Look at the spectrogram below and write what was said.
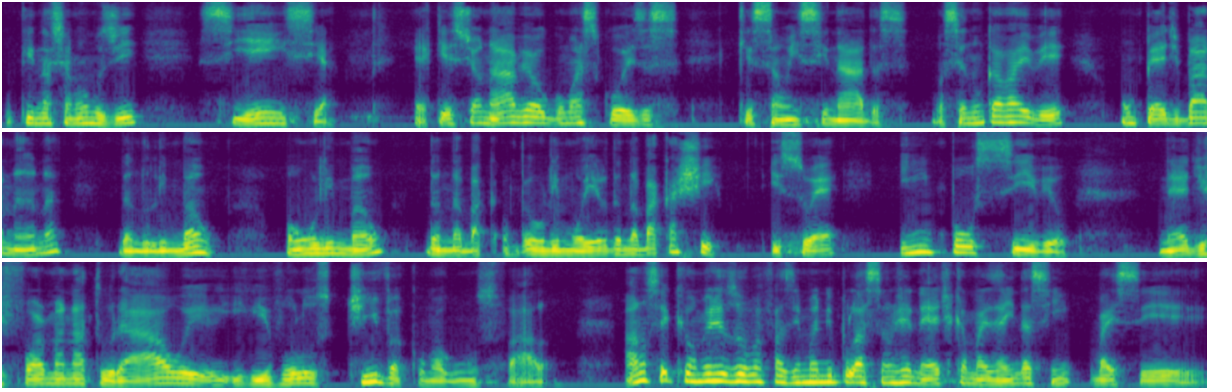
o que nós chamamos de ciência é questionável algumas coisas que são ensinadas. Você nunca vai ver um pé de banana dando limão ou um limão dando o limoeiro dando abacaxi. Isso é impossível, né? De forma natural e evolutiva, como alguns falam. A não ser que o homem resolva fazer manipulação genética, mas ainda assim vai ser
